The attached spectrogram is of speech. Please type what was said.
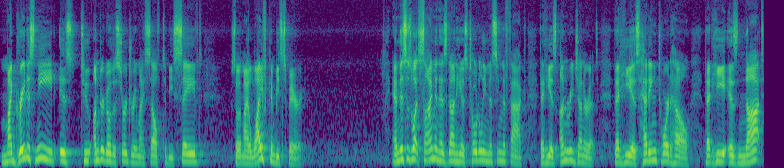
my greatest need is to undergo the surgery myself to be saved so that my life can be spared. And this is what Simon has done. He is totally missing the fact that he is unregenerate, that he is heading toward hell, that he is not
